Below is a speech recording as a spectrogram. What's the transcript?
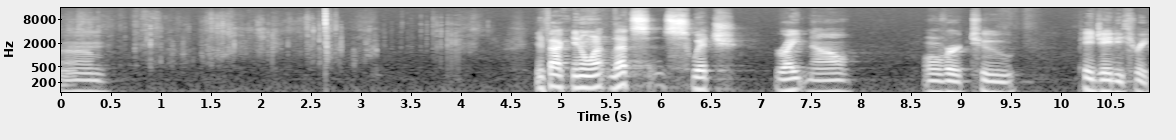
Um, in fact, you know what? Let's switch right now over to page 83.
